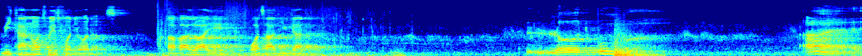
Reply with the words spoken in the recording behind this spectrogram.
We cannot wait for the orders. Babaluaye, what have you gathered? Lord Bumba, I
